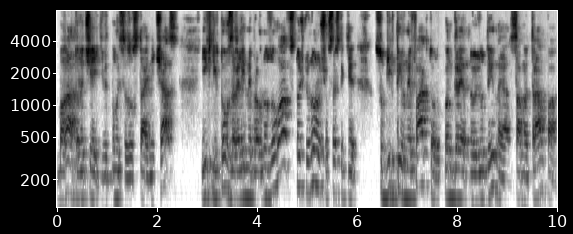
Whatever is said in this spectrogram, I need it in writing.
Багато речей, які відбулися за останній час, їх ніхто взагалі не прогнозував з точки зору, що все ж таки суб'єктивний фактор конкретної людини, а саме Трампа,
